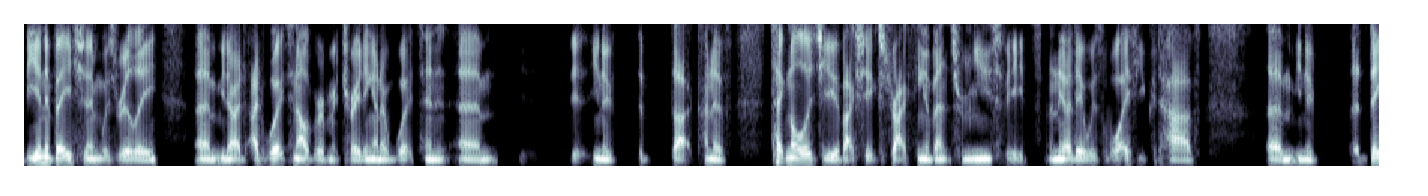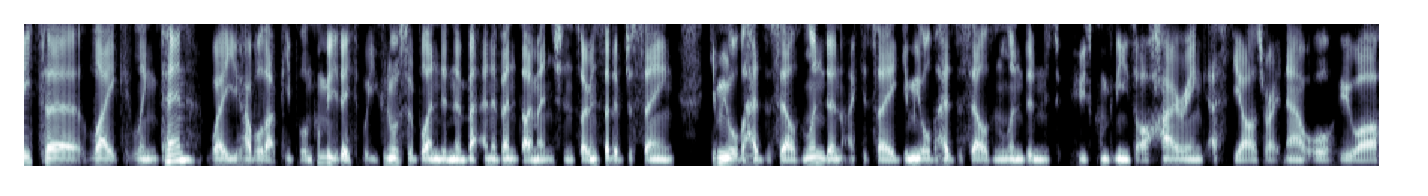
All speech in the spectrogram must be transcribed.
the innovation was really, um, you know, I'd, I'd, worked in algorithmic trading and I worked in um, you know that kind of technology of actually extracting events from news feeds. And the idea was, what if you could have, um, you know, data like LinkedIn, where you have all that people and company data, but you can also blend in an event dimension. So instead of just saying, give me all the heads of sales in London, I could say, give me all the heads of sales in London whose companies are hiring SDRs right now or who are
